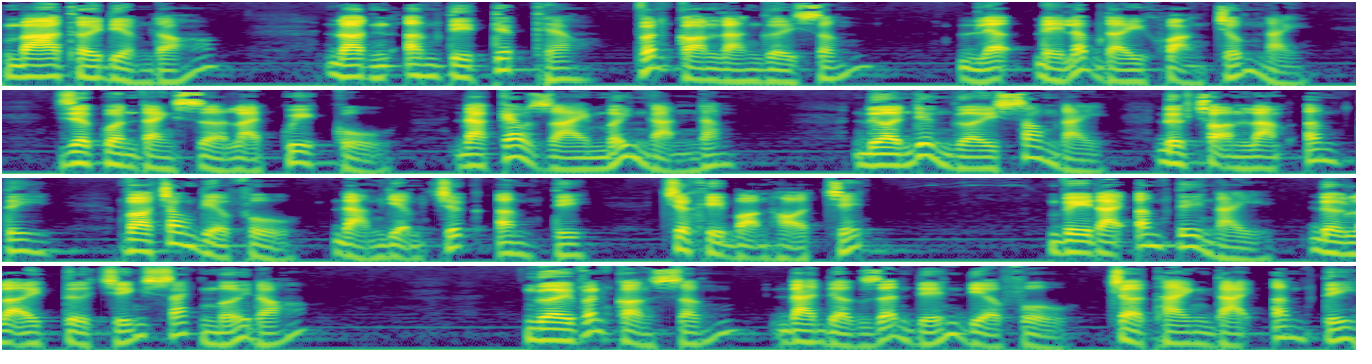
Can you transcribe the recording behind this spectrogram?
Mà thời điểm đó Đợt âm ti tiếp theo Vẫn còn là người sống. Để lấp đầy khoảng trống này, Diệp quân đành sửa lại quy củ Đã kéo dài mấy ngàn năm. Đưa những người sau này Được chọn làm âm ti Vào trong địa phủ đảm nhiệm chức âm ti Trước khi bọn họ chết. Vì đại âm ti này Được lợi từ chính sách mới đó Người vẫn còn sống Đã được dẫn đến địa phủ, Trở thành đại âm ti.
